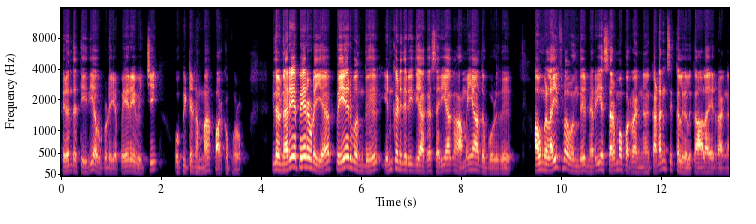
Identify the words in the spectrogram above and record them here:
பிறந்த தேதி அவர்களுடைய பெயரை வச்சு ஒப்பிட்டு நம்ம பார்க்க போகிறோம் இதில் நிறைய பேருடைய பெயர் வந்து எண்கணித ரீதியாக சரியாக அமையாத பொழுது அவங்க லைஃப்பில் வந்து நிறைய சிரமப்படுறாங்க கடன் சிக்கல்களுக்கு ஆளாயிடுறாங்க.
